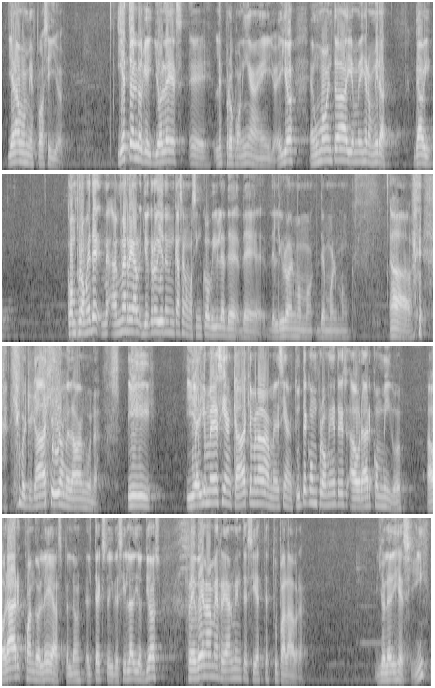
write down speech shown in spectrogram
y éramos mi esposa y yo. Y esto es lo que yo les, eh, les proponía a ellos. Ellos, en un momento dado, ellos me dijeron, mira, Gaby, compromete, a mí me regalan, yo creo que yo tengo en casa como cinco Biblias del libro del Mormón. Mormón. Ah, porque cada vez que iba me daban una. Y y ellos me decían, cada vez que me la daban, me decían, tú te comprometes a orar conmigo, a orar cuando leas, perdón, el texto y decirle a Dios, Dios, revélame realmente si esta es tu palabra. yo le dije, sí.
